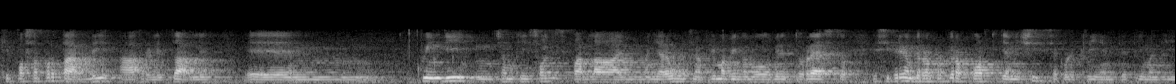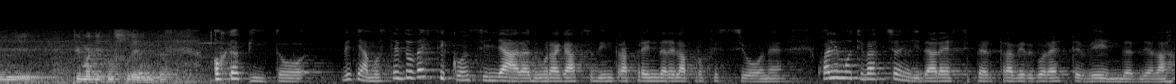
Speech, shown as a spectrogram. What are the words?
che possa portarli a realizzarli. Quindi diciamo che i soldi si parla in maniera ultima, prima vengono, viene tutto il resto e si crea un vero e proprio rapporto di amicizia con il cliente prima di, prima di consulente. Ho capito. Vediamo, se dovessi consigliare ad un ragazzo di intraprendere la professione, quali motivazioni gli daresti per, tra virgolette, vendergliela?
